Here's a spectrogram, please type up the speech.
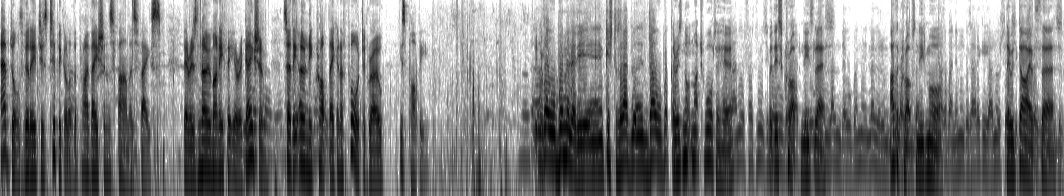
Abdul's village is typical of the privations farmers face. There is no money for irrigation, so the only crop they can afford to grow is poppy. There is not much water here, but this crop needs less. Other crops need more. They would die of thirst.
